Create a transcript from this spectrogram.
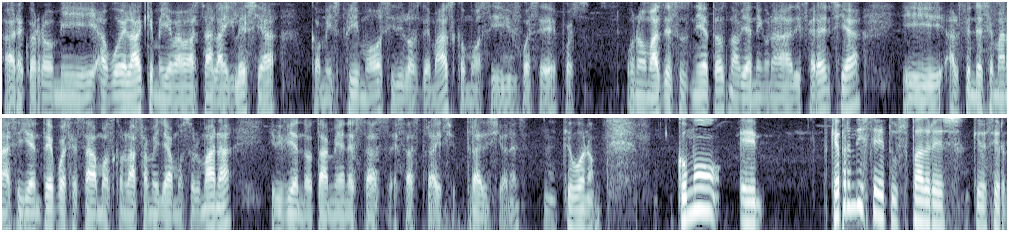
Ah, recuerdo mi abuela que me llevaba hasta la iglesia con mis primos y los demás, como si fuese, pues, uno más de sus nietos, no había ninguna diferencia y al fin de semana siguiente pues estábamos con la familia musulmana y viviendo también estas, estas tradici- tradiciones. Eh, Qué bueno. ¿Cómo, eh, ¿Qué aprendiste de tus padres? Quiero decir,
